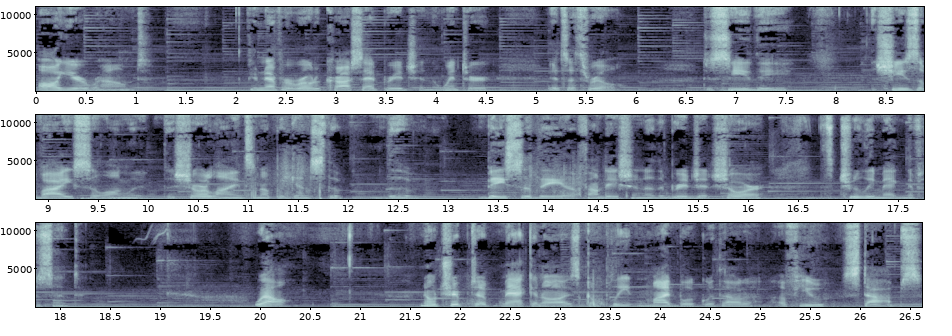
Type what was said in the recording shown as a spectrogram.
all year round. If you've never rode across that bridge in the winter, it's a thrill to see the sheets of ice along the, the shorelines and up against the, the base of the uh, foundation of the bridge at shore. It's truly magnificent. Well, no trip to Mackinac is complete in my book without a, a few stops.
